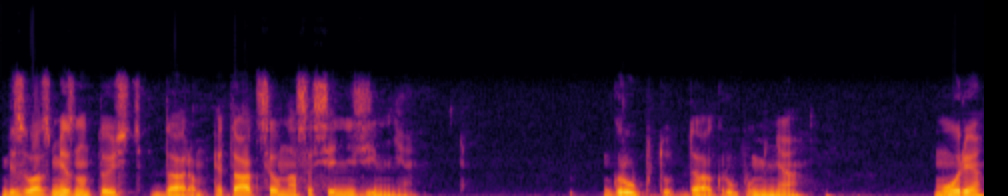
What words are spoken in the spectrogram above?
безвозмездно, то есть даром. Эта акция у нас осенне-зимняя. Групп тут, да, групп у меня море.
